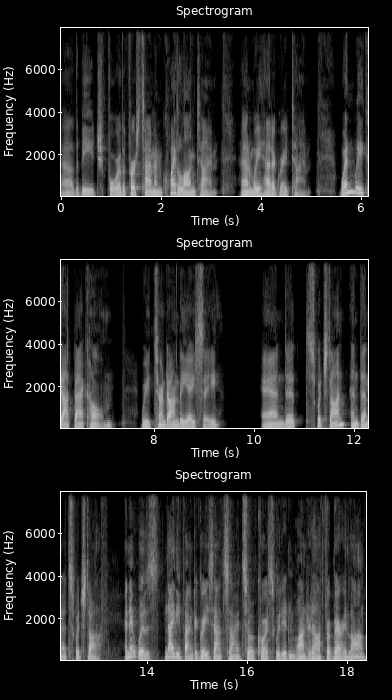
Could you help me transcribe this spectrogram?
uh, the beach for the first time in quite a long time, and we had a great time. When we got back home, we turned on the AC, and it switched on, and then it switched off. And it was 95 degrees outside, so of course we didn't want it off for very long.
